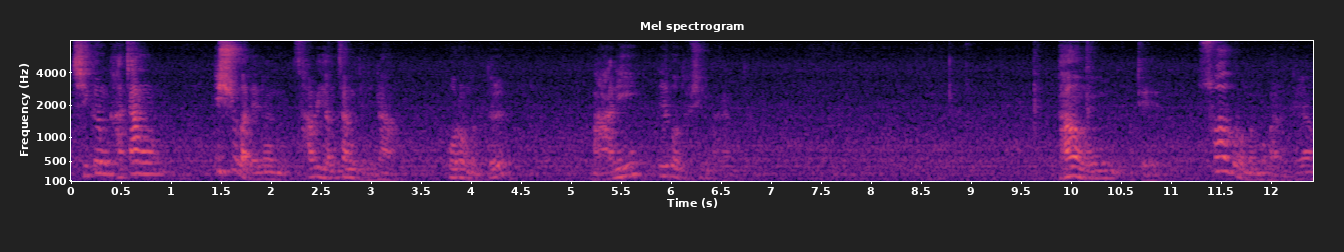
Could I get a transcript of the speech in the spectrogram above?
지금 가장 이슈가 되는 사회 현상들이나 그런 것들 많이 읽어두시기 바랍니다. 다음은 이제 수학으로 넘어가는데요.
